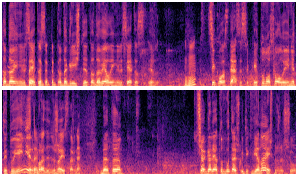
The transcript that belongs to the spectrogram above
Tada inilsėtis, Taip, taip, taip, taip. tada grįžti, tada vėl inilsėtis ir Mhm. ciklas tęsiasi. Kai tu nuo suolo eini, tai tu eini ir Taip. pradedi žaisti, ar ne? Bet e, čia galėtų būti, aišku, tik viena iš priežasčių.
